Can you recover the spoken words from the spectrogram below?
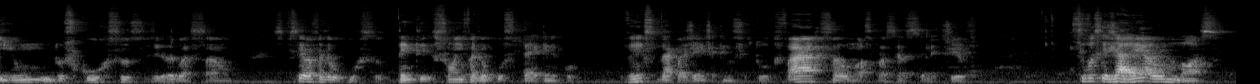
em um dos cursos de graduação. Se você vai fazer o curso, tem que sonha em fazer um curso técnico, vem estudar com a gente aqui no Instituto, faça o nosso processo seletivo. Se você já é aluno nosso,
